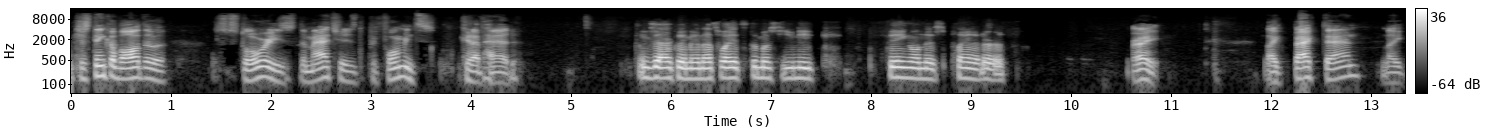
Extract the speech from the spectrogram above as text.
Just think of all the stories, the matches, the performance could have had. Exactly, man. That's why it's the most unique thing on this planet Earth. Right. Like back then, like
